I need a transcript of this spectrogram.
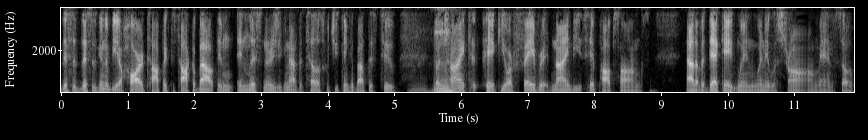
This is this is going to be a hard topic to talk about, and, and listeners, you're going to have to tell us what you think about this too. But Mhm. trying to pick your favorite '90s hip hop songs out of a decade when when it was strong, man. So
